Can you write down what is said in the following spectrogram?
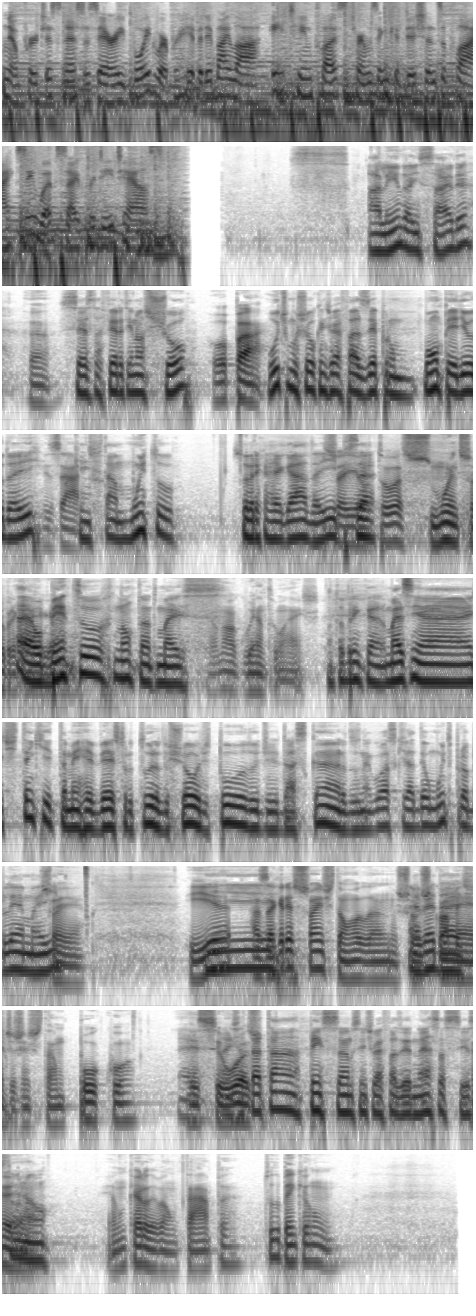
No purchase necessary. Void where prohibited by law. 18 plus terms and conditions apply. See website for details. além da Insider, É. sexta-feira tem nosso show. Opa, Último show que a gente vai fazer por um bom período aí. Exato. Que a gente está muito sobrecarregado aí. isso aí precisa- eu tô muito É, sobrecarregado. o Bento não tanto, mas. Eu não aguento mais. Não tô brincando. Mas assim, a gente tem que também rever a estrutura do show, de tudo, de, das câmeras, dos negócios, que já deu muito problema aí. Isso aí. E, E- as agressões estão rolando nos shows de verdade. comédia. A gente está um pouco A gente receoso. até tá pensando se a gente vai fazer nessa sexta É. ou não. Eu não quero levar um tapa. Tudo bem que eu não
